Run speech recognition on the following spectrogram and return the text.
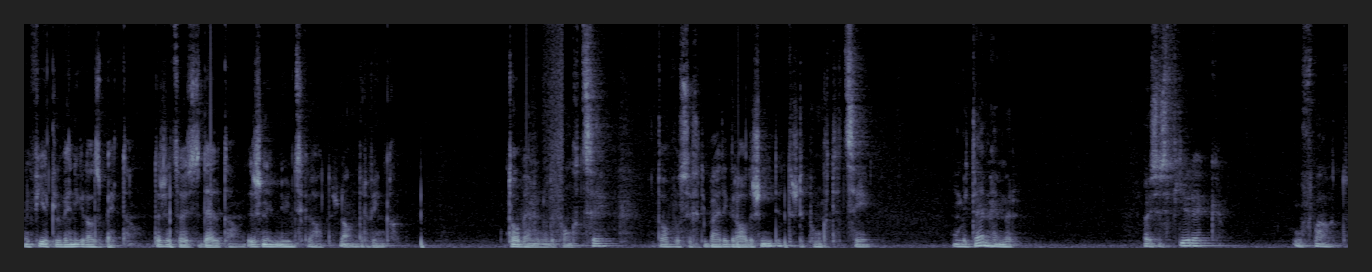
ein Viertel weniger als Beta. Das ist jetzt unser Delta. Das ist nicht 90 Grad, das ist ein anderer Winkel. Hier haben wir noch den Punkt C. Da, wo sich die beiden Gerade schneiden, das ist der Punkt C. Und mit dem haben wir unser Viereck aufgebaut,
